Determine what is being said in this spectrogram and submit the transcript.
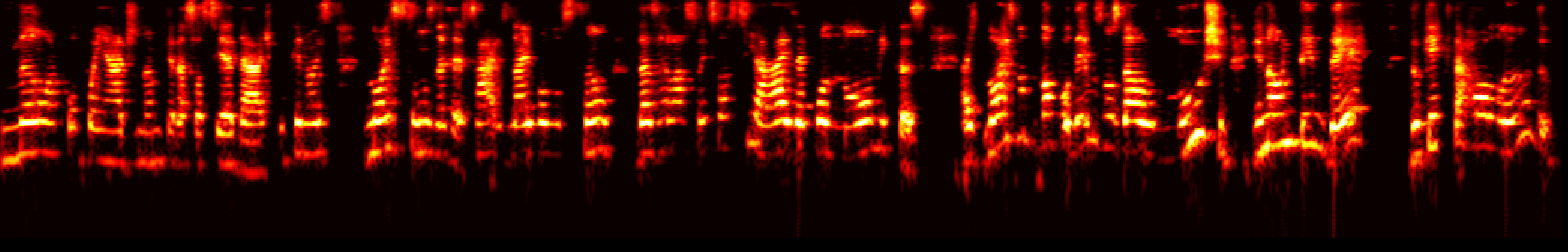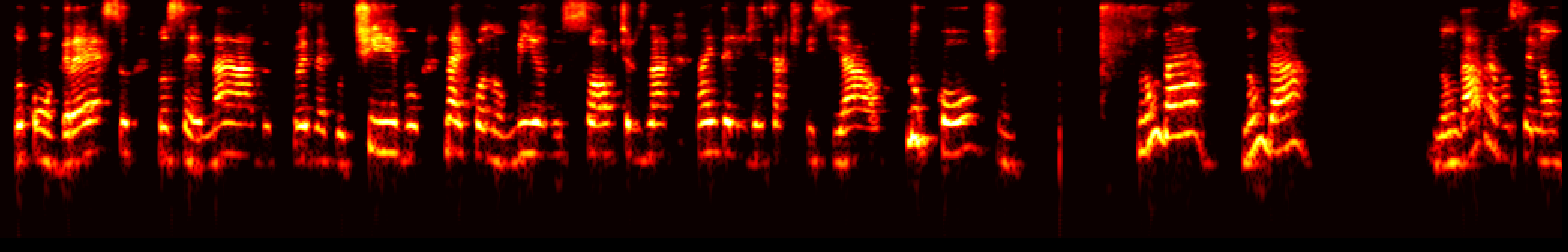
não acompanhar a dinâmica da sociedade, porque nós, nós somos necessários na evolução das relações sociais, econômicas. Nós não, não podemos nos dar o luxo de não entender do que está rolando no Congresso, no Senado, no Executivo, na economia, nos softwares, na, na inteligência artificial, no coaching. Não dá, não dá. Não dá para você não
